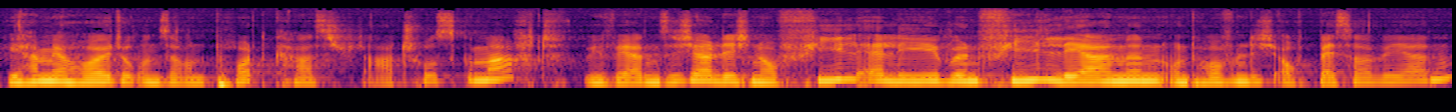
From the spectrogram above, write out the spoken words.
wir haben ja heute unseren Podcast-Startschuss gemacht. Wir werden sicherlich noch viel erleben, viel lernen und hoffentlich auch besser werden.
